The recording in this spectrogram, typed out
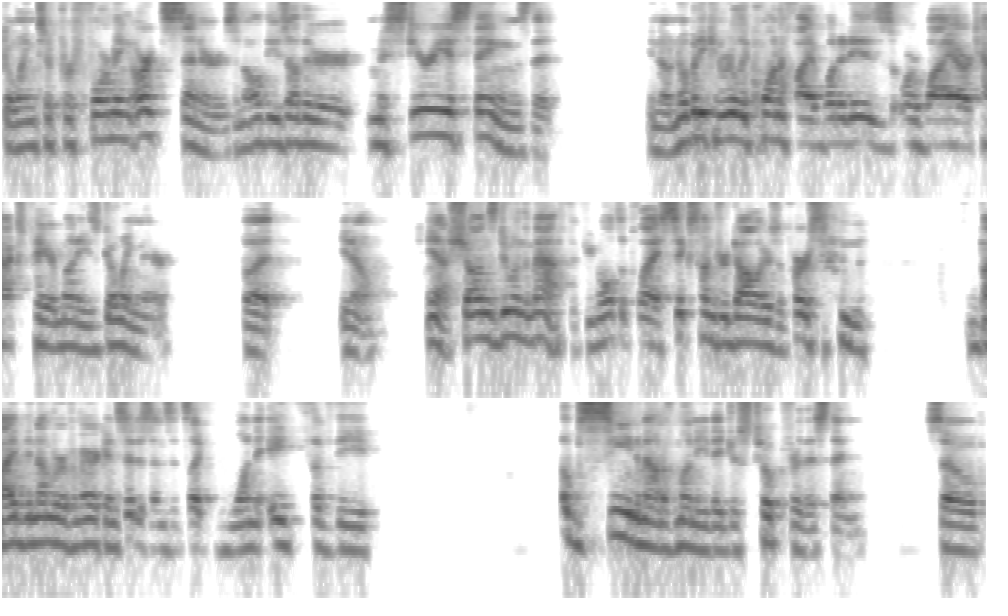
going to performing arts centers and all these other mysterious things that you know nobody can really quantify what it is or why our taxpayer money is going there. But you know yeah sean's doing the math. If you multiply $600 a person by the number of american citizens it's like one eighth of the obscene amount of money they just took for this thing. So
